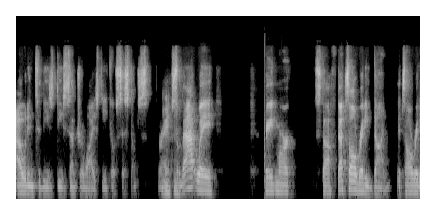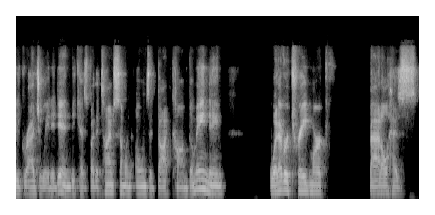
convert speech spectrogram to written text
out into these decentralized ecosystems, right? Mm-hmm. So that way, trademark stuff that's already done. It's already graduated in because by the time someone owns a .com domain name, whatever trademark battle has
